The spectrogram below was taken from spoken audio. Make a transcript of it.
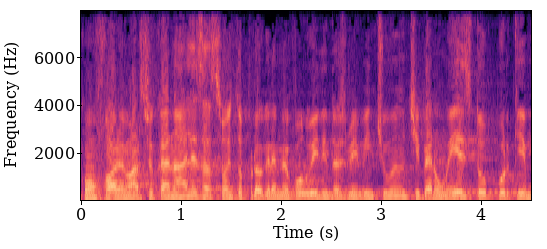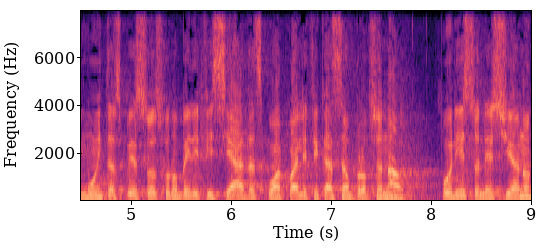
Conforme Márcio Canales, ações do programa Evoluir em 2021 tiveram êxito porque muitas pessoas foram beneficiadas com a qualificação profissional. Por isso, neste ano,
